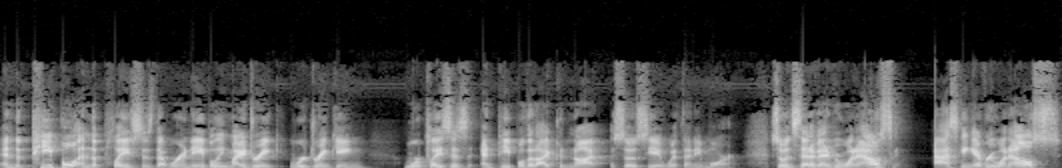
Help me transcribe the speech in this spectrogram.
And the people and the places that were enabling my drink were drinking were places and people that I could not associate with anymore. So instead of everyone else asking everyone else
